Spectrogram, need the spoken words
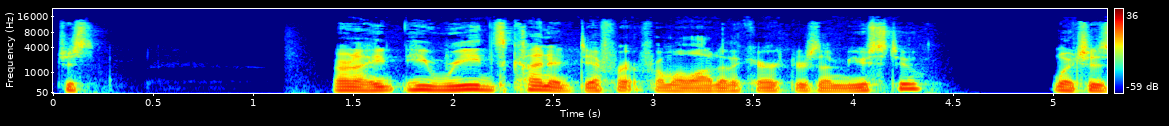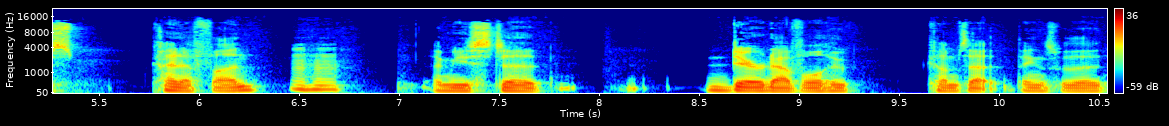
just I don't know. He he reads kind of different from a lot of the characters I'm used to, which is kind of fun. Mhm. I'm used to Daredevil who comes at things with a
